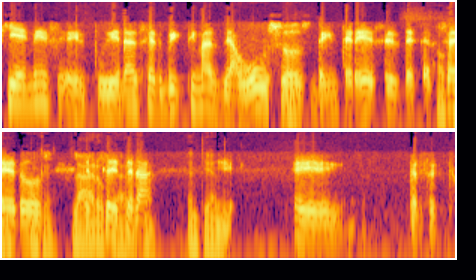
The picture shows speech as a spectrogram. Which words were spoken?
quienes eh, pudieran ser víctimas de abusos, de intereses de terceros, etcétera. Entiendo. Eh, perfecto.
